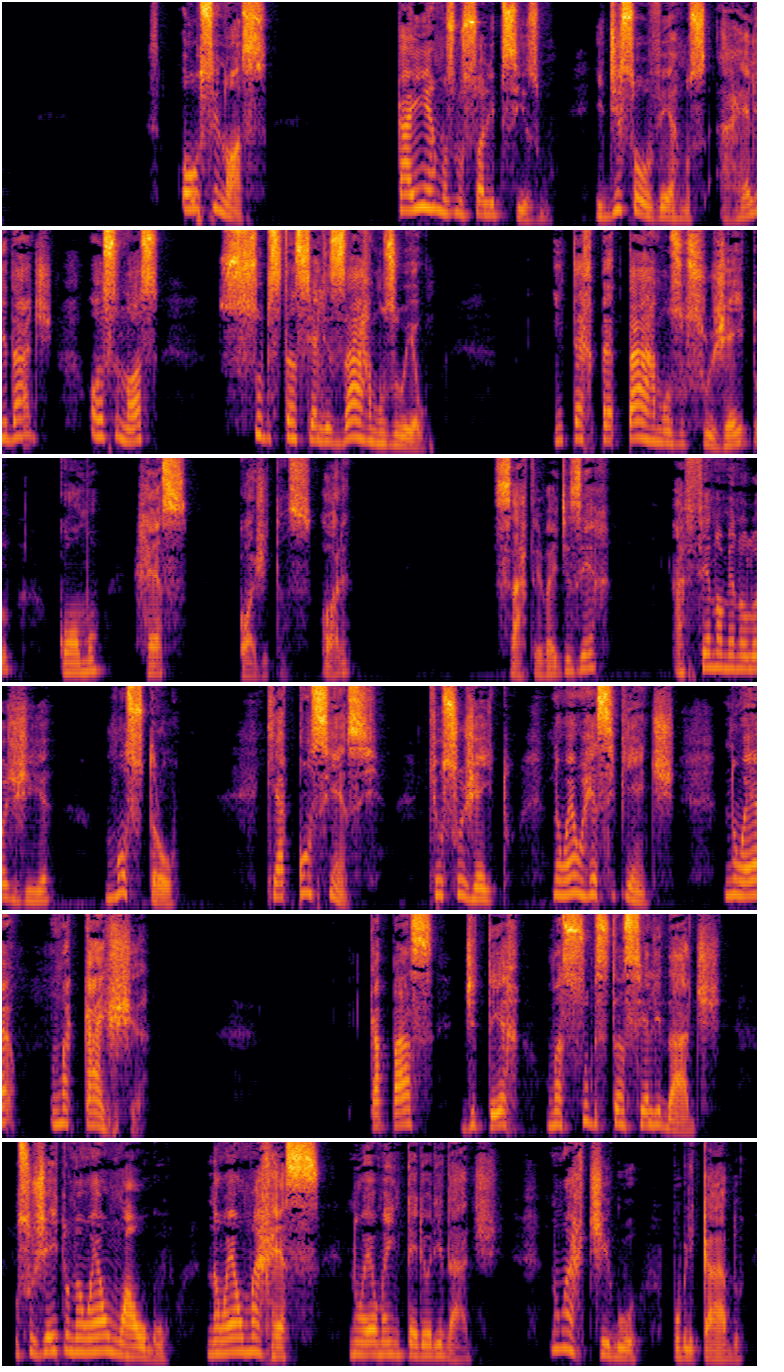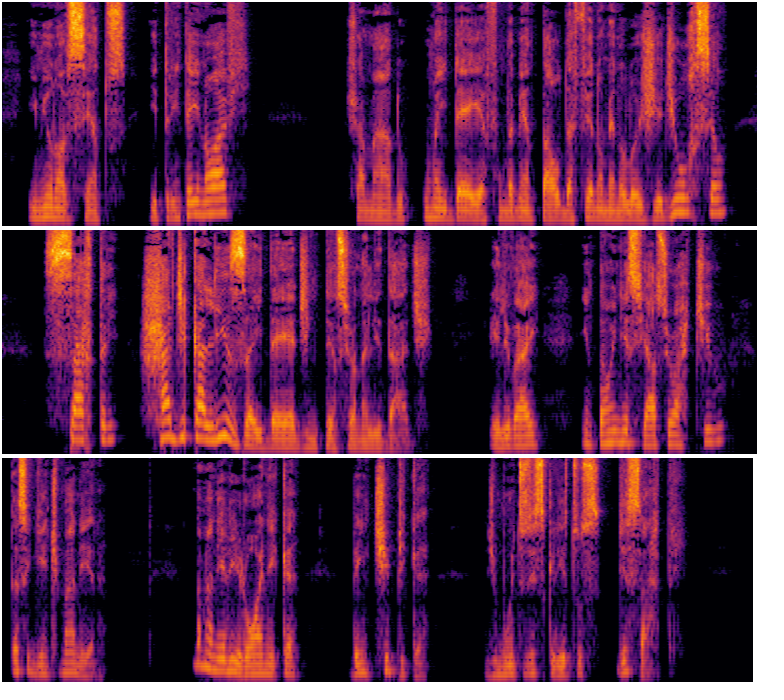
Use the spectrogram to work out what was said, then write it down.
ou se nós cairmos no solipsismo e dissolvermos a realidade, ou se nós substancializarmos o eu, interpretarmos o sujeito como res cogitans. Ora, Sartre vai dizer, a fenomenologia mostrou que a consciência, que o sujeito não é um recipiente, não é uma caixa capaz de ter uma substancialidade. O sujeito não é um algo, não é uma res, não é uma interioridade. Num artigo publicado em 1939, chamado Uma Ideia Fundamental da Fenomenologia de Husserl, Sartre radicaliza a ideia de intencionalidade. Ele vai, então, iniciar seu artigo da seguinte maneira: da maneira irônica, bem típica de muitos escritos de Sartre.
